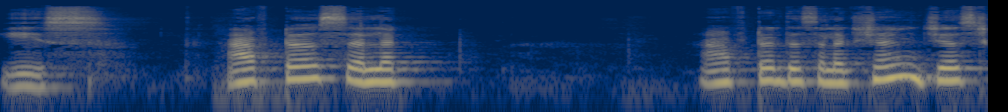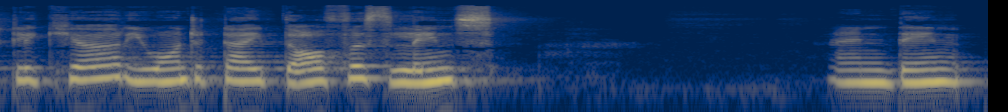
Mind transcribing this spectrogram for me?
Yes. After select after the selection just click here. You want to type the office lens and then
